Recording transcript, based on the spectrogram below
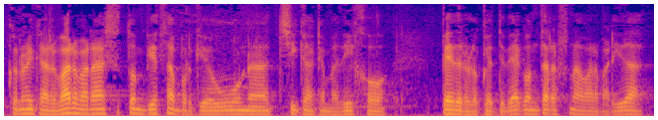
Crónicas Bárbaras, esto empieza porque hubo una chica que me dijo, Pedro, lo que te voy a contar es una barbaridad.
